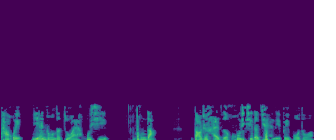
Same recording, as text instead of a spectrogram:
它会严重的阻碍呼吸通道，导致孩子呼吸的权利被剥夺。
